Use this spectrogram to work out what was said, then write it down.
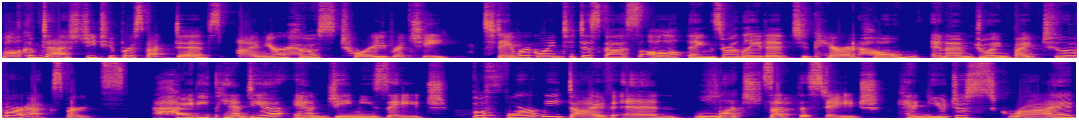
Welcome to SG2 Perspectives. I'm your host, Tori Ritchie. Today, we're going to discuss all things related to care at home, and I'm joined by two of our experts, Heidi Pandya and Jamie Zage. Before we dive in, let's set the stage. Can you describe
